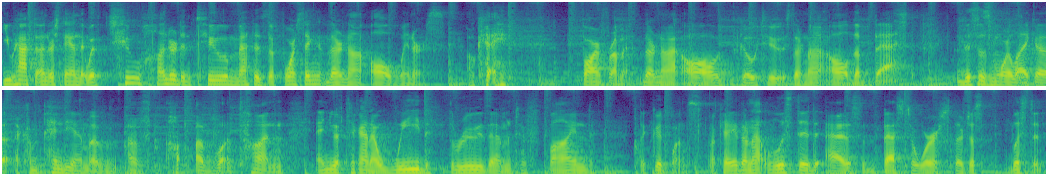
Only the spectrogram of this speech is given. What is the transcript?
you have to understand that with 202 methods of forcing, they're not all winners, okay? Far from it. They're not all go-tos. They're not all the best. This is more like a, a compendium of, of, of a ton, and you have to kind of weed through them to find the good ones, okay? They're not listed as best to worst, they're just listed.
